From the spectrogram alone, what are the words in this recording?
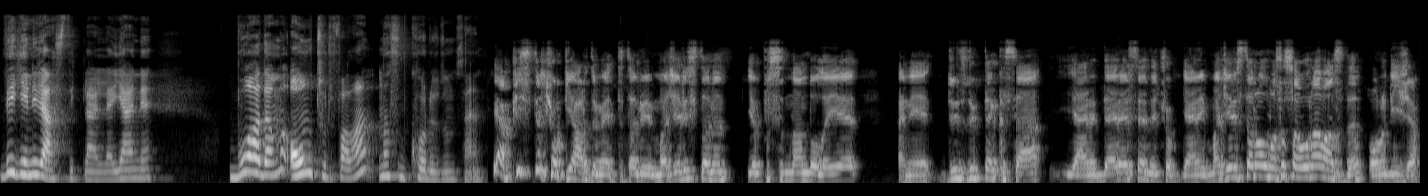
ve yeni lastiklerle. Yani bu adamı 10 tur falan nasıl korudun sen? Ya pist de çok yardım etti tabii. Macaristan'ın yapısından dolayı hani düzlükte kısa yani DRS de çok yani Macaristan olmasa savunamazdı. Onu diyeceğim.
